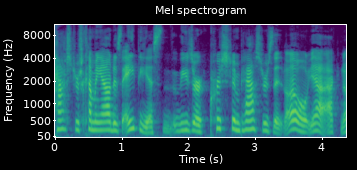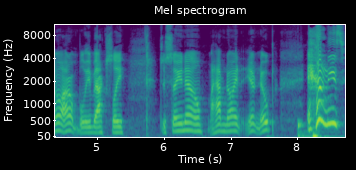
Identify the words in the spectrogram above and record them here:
pastors coming out as atheists. These are Christian pastors that, oh yeah, no, I don't believe actually. Just so you know, I have no idea. Nope. And these,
